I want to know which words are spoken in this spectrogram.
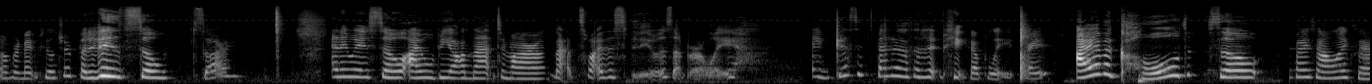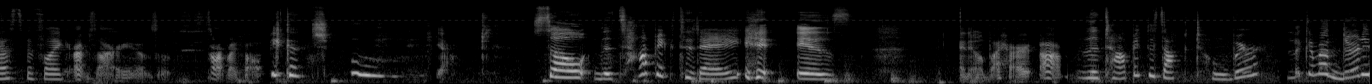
overnight field trip, but it is, so sorry. Anyway, so I will be on that tomorrow. That's why this video is up early. I guess it's better than it being up late, right? I have a cold, so if I sound like this, it's like, I'm sorry. It's not my fault. Pikachu. Yeah. So the topic today is, I know by heart, um, the topic is October. Look at my dirty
